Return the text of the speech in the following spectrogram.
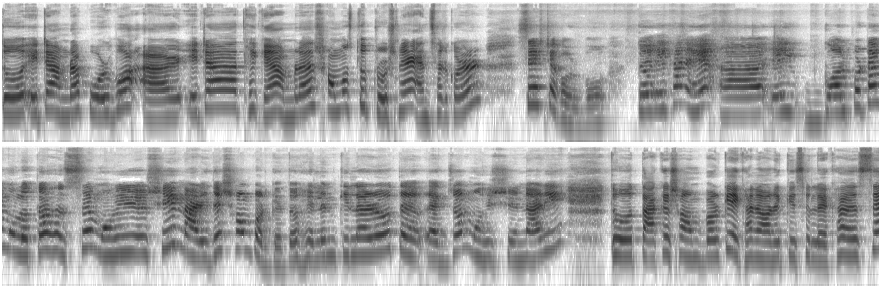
তো এটা আমরা পড়ব আর এটা থেকে আমরা সমস্ত প্রশ্নের অ্যান্সার করার চেষ্টা করব। তো এখানে এই গল্পটা মূলত হচ্ছে মহিষী নারীদের সম্পর্কে। তো হেলেন কিলারও তো একজন মহিষী নারী। তো তাকে সম্পর্কে এখানে অনেক কিছু লেখা আছে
